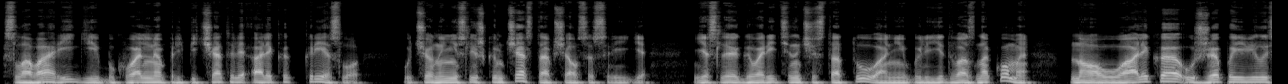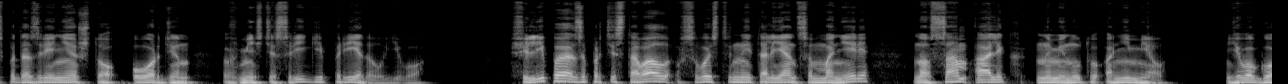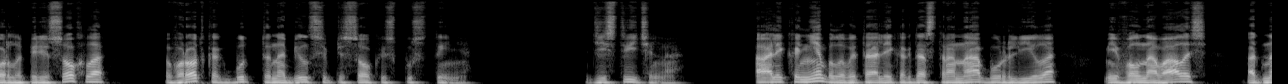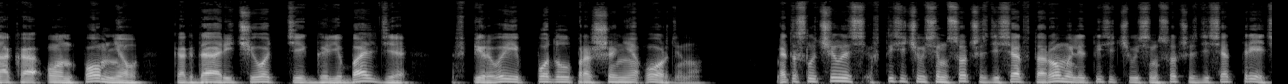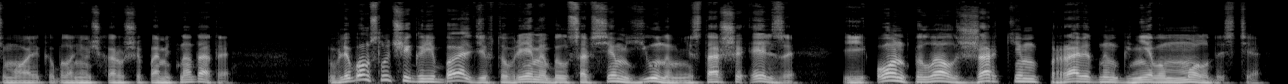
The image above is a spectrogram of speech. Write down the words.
Слова Риги буквально припечатали Алика к креслу. Ученый не слишком часто общался с Риги. Если говорить на чистоту, они были едва знакомы, но у Алика уже появилось подозрение, что орден вместе с Риги предал его. Филиппо запротестовал в свойственной итальянцам манере – но сам Алик на минуту онемел. Его горло пересохло, в рот как будто набился песок из пустыни. Действительно, Алика не было в Италии, когда страна бурлила и волновалась, однако он помнил, когда Ричиотти Гарибальди впервые подал прошение ордену. Это случилось в 1862 или 1863, у Алика была не очень хорошая память на даты. В любом случае, Гарибальди в то время был совсем юным, не старше Эльзы, и он пылал жарким, праведным гневом молодости.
